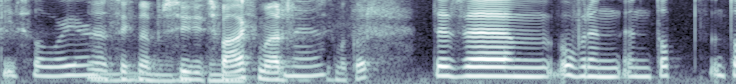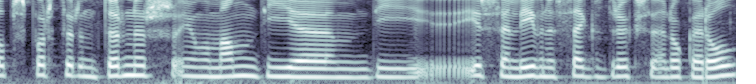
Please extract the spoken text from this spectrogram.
Peaceful Warrior. Ja, dat zegt me precies iets vaag, maar Ja. zeg maar kort. Het is ehm, over een, een top een topsporter, een turner, een jonge man die, ehm, die eerst zijn leven is seks, drugs en rock and roll.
